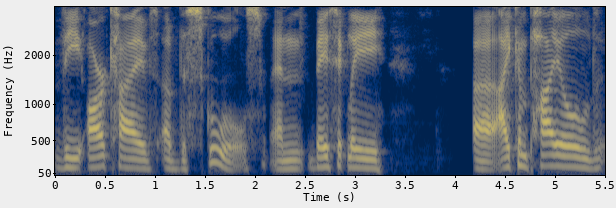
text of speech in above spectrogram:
the archives of the schools, and basically uh, I compiled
